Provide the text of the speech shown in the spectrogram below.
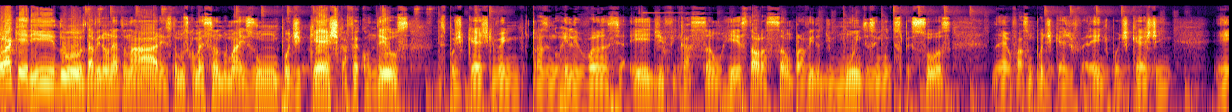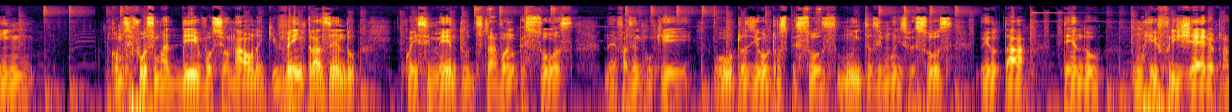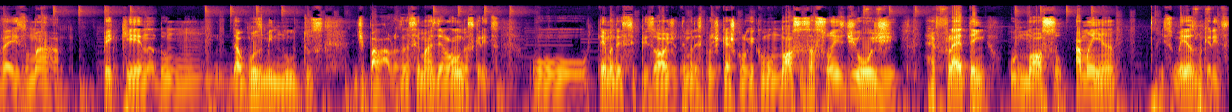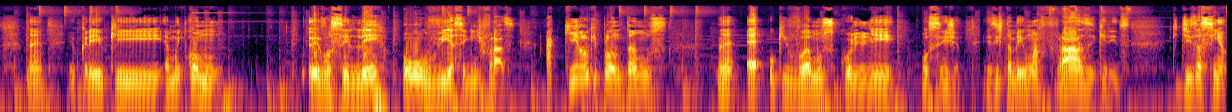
Olá, queridos! Davi Neto na área. Estamos começando mais um podcast Café com Deus. Esse podcast que vem trazendo relevância, edificação, restauração para a vida de muitas e muitas pessoas. Né? Eu faço um podcast diferente, um podcast em, em como se fosse uma devocional, né? Que vem trazendo conhecimento, destravando pessoas, né? Fazendo com que outras e outras pessoas, muitas e muitas pessoas, venham estar tá tendo um refrigério através de uma pequena, de, um, de alguns minutos de palavras. Né? Sem mais delongas, queridos, o tema desse episódio, o tema desse podcast, coloquei como nossas ações de hoje refletem o nosso amanhã. Isso mesmo, queridos, né? Eu creio que é muito comum eu e você ler ou ouvir a seguinte frase: aquilo que plantamos, né, é o que vamos colher. Ou seja, existe também uma frase, queridos, que diz assim, ó:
